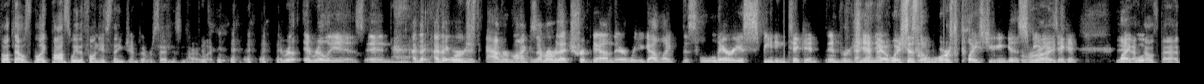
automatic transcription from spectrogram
thought that was like possibly the funniest thing Jim's ever said in his entire life. It really, it really is, and I think I think we were just out of our mind because I remember that trip down there where you got like this hilarious speeding ticket in Virginia, which is the worst place you can get a speeding Right. ticket. Yeah, Like that was bad.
